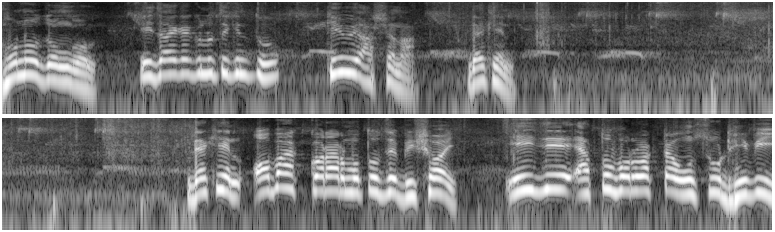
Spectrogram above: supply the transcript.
ঘন জঙ্গল। এই জায়গাগুলোতে কিন্তু কেউই আসে না। দেখেন। দেখেন অবাক করার মতো যে বিষয়। এই যে এত বড় একটা উঁচু ঢিবি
